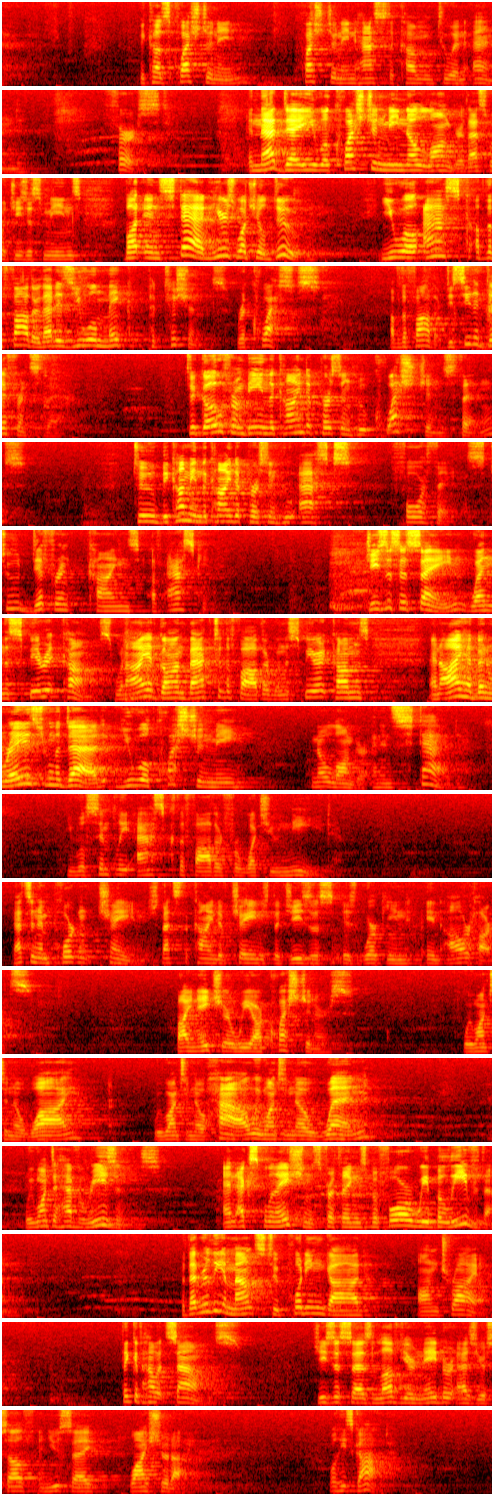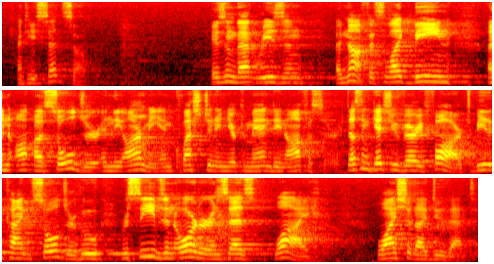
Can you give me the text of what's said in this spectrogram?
Because questioning, questioning has to come to an end first. In that day, you will question me no longer. That's what Jesus means. But instead, here's what you'll do You will ask of the Father, that is, you will make petitions, requests of the Father. Do you see the difference there? To go from being the kind of person who questions things to becoming the kind of person who asks for things. Two different kinds of asking. Jesus is saying, when the Spirit comes, when I have gone back to the Father, when the Spirit comes and I have been raised from the dead, you will question me no longer. And instead, you will simply ask the Father for what you need. That's an important change. That's the kind of change that Jesus is working in our hearts. By nature, we are questioners. We want to know why, we want to know how, we want to know when. We want to have reasons and explanations for things before we believe them. But that really amounts to putting God on trial. Think of how it sounds. Jesus says, Love your neighbor as yourself, and you say, Why should I? Well, he's God, and he said so. Isn't that reason enough? It's like being an, uh, a soldier in the army and questioning your commanding officer. It doesn't get you very far to be the kind of soldier who receives an order and says, Why? Why should I do that?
